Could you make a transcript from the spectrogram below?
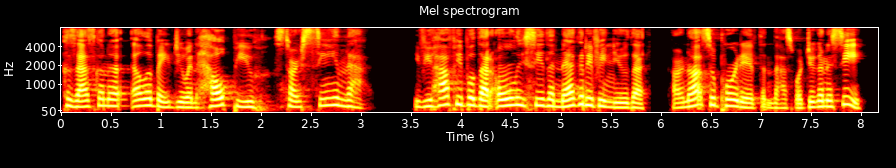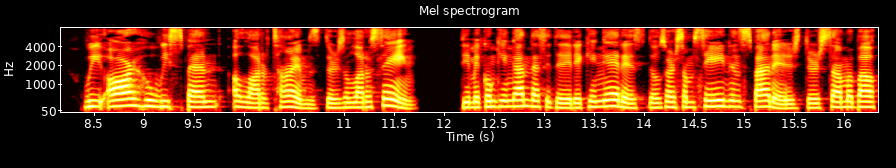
because that's going to elevate you and help you start seeing that if you have people that only see the negative in you that are not supportive then that's what you're going to see we are who we spend a lot of times. There's a lot of saying. Dime con quién andas y te diré quién eres. Those are some saying in Spanish. There's some about,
